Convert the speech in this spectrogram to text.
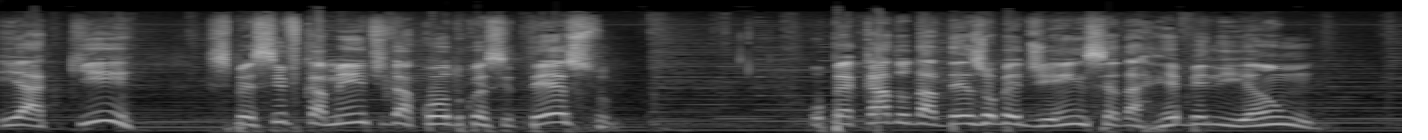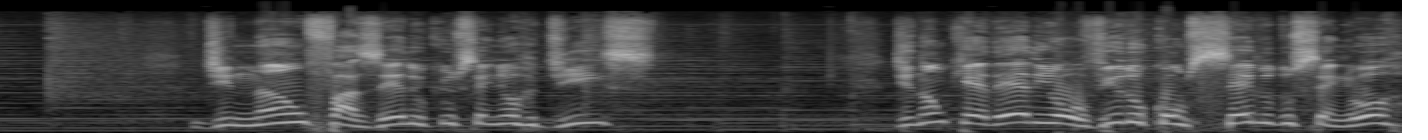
E aqui, especificamente de acordo com esse texto, o pecado da desobediência, da rebelião, de não fazer o que o Senhor diz, de não quererem ouvir o conselho do Senhor,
